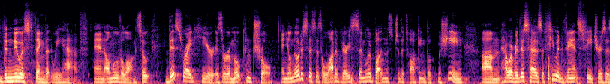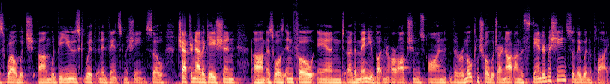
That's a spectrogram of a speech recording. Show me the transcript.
the newest thing that we have, and I'll move along. So this right here is a remote control, and you'll notice this has a lot of very similar buttons to the Talking Book machine. Um, however, this has a few advanced features as well, which um, would be used with an advanced machine. So chapter navigation, um, as well as info and uh, the menu button are options on the remote control, which are not on the standard machine, so they wouldn't apply.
